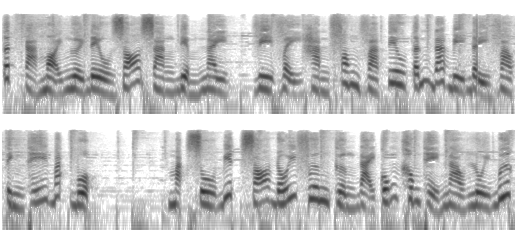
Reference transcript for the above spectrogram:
Tất cả mọi người đều rõ ràng điểm này, vì vậy Hàn Phong và Tiêu Tấn đã bị đẩy vào tình thế bắt buộc. Mặc dù biết rõ đối phương cường đại cũng không thể nào lùi bước.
